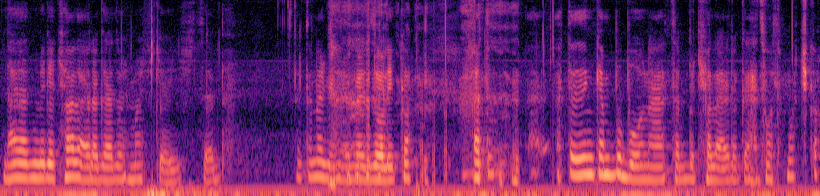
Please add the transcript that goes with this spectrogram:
De hát még egy halálragázos macska is szebb. Hát te nagyon vagy, Zolika. Hát, hát ez inkább bubónál szebb, hogy halálragázolt macska.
